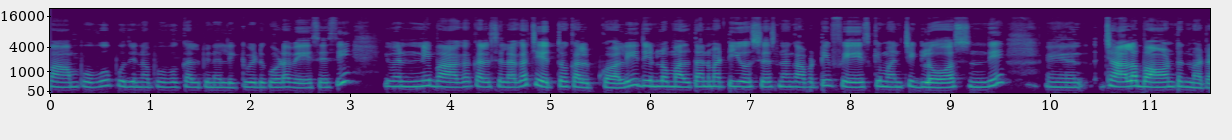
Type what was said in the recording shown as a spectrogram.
వామ్ పువ్వు పుదీనా పువ్వు కలిపిన లిక్విడ్ కూడా వేసేసి ఇవన్నీ బాగా కలిసేలాగా చేతితో కలుపుకోవాలి. దీంట్లో మల్తాన్ మట్టి యూస్ చేస్తున్నాం కాబట్టి ఫేస్కి మంచి గ్లో వస్తుంది. చాలా బాగుంటుంది అన్నమాట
